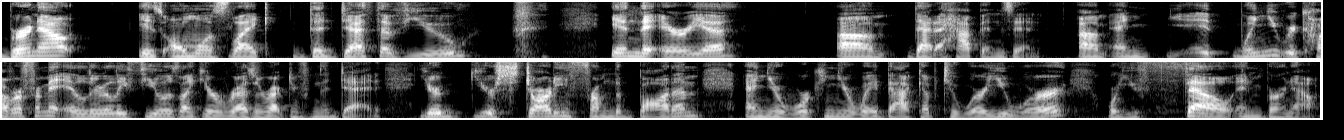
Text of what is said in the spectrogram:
Burnout is almost like the death of you in the area um, that it happens in. Um, and it, when you recover from it, it literally feels like you're resurrecting from the dead. You're you're starting from the bottom and you're working your way back up to where you were, where you fell in burnout.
